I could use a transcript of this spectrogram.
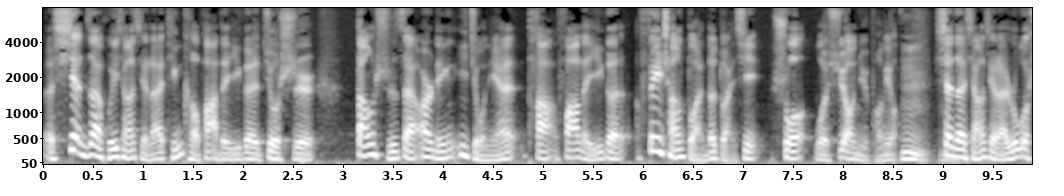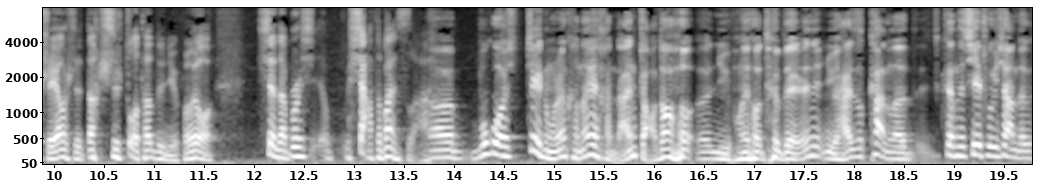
呃，现在回想起来挺可怕的一个，就是当时在二零一九年，他发了一个非常短的短信，说我需要女朋友。嗯，现在想起来，如果谁要是当时做他的女朋友。现在不是吓得半死啊！呃，不过这种人可能也很难找到呃女朋友，对不对？人家女孩子看了跟他接触一下，那个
